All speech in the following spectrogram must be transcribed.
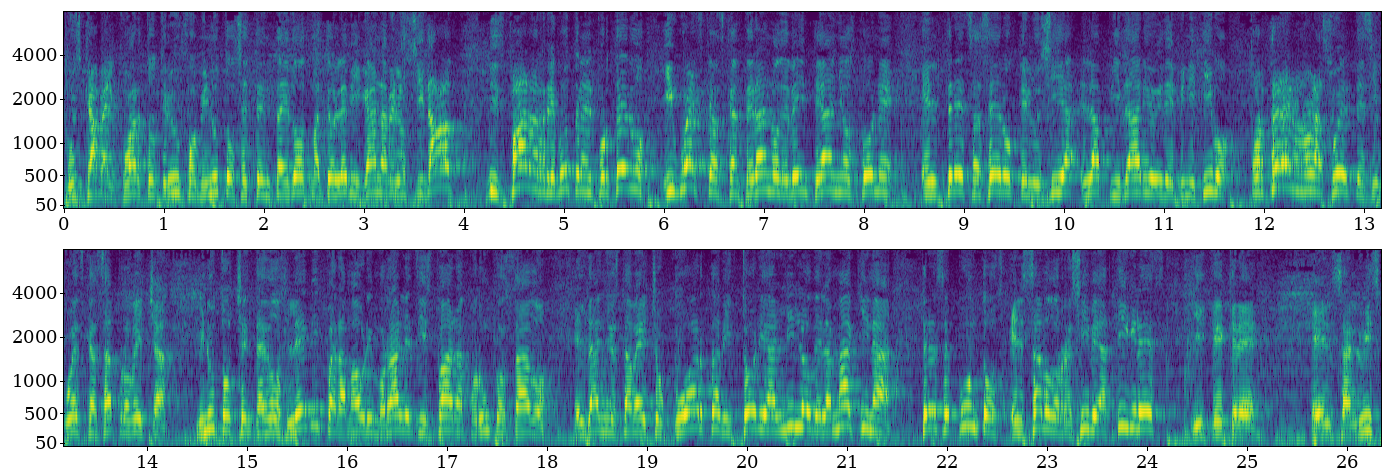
Buscaba el cuarto triunfo, minuto 72. Mateo Levi gana velocidad, dispara, rebota en el portero y Huescas, canterano de 20 años, pone el 3 a 0 que lucía lapidario y definitivo. Portero, no la sueltes y Huescas aprovecha. Minuto 82. Levi para Mauri Morales dispara por un costado. El daño estaba hecho. Cuarta victoria al hilo de la máquina. 13 puntos. El sábado recibe a Tigres. ¿Y qué cree? El San Luis,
